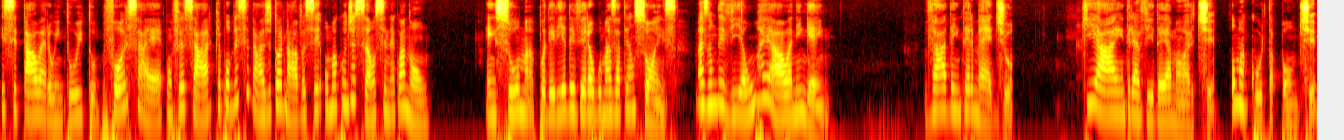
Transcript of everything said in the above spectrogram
E se tal era o intuito, força é confessar que a publicidade tornava-se uma condição sine qua non. Em suma, poderia dever algumas atenções, mas não devia um real a ninguém. Vá de intermédio. Que há entre a vida e a morte? Uma curta ponte.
